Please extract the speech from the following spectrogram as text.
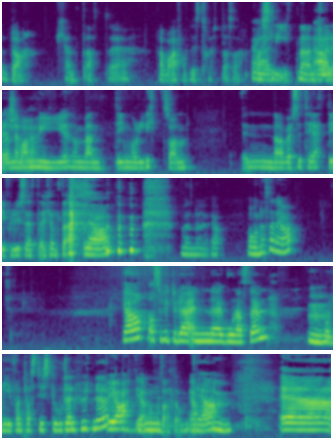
Og da kjente jeg at eh, Da var jeg faktisk trøtt, altså. Jeg var sliten av den Ja, det turen. det, var mye sånn venting og litt sånn nervøsitet i flysetet, kjente jeg. Ja. Men eh, ja. Ordna seg, det òg. ja, og så fikk du deg en eh, god natts søvn. Mm. Og de fantastiske hotellputene. Ja, de har jeg fortalt om. Ja. Ja. Mm. Eh,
